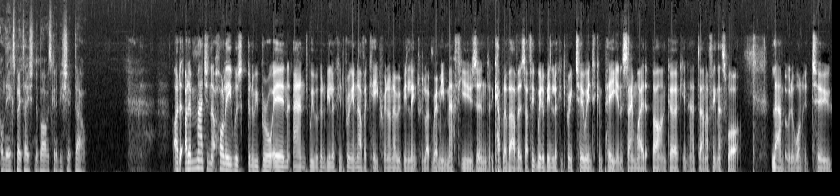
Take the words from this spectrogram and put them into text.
on the expectation the Bart was going to be shipped out? I'd, I'd imagine that Holy was going to be brought in, and we were going to be looking to bring another keeper. And I know we've been linked with like Remi Matthews and a couple of others. I think we'd have been looking to bring two in to compete in the same way that Bart and Gerken had done. I think that's what Lambert would have wanted two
